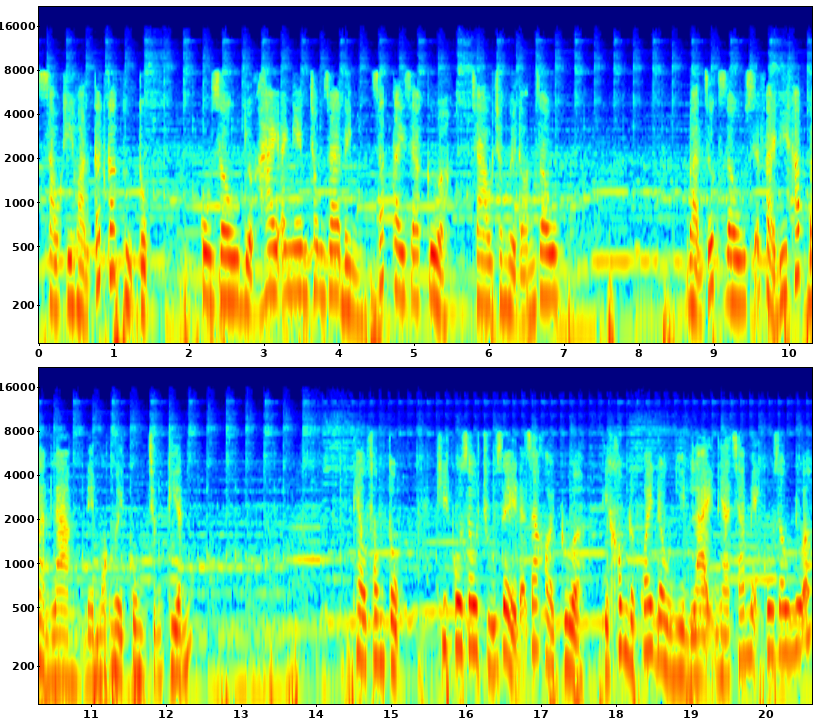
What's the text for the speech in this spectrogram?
Sau khi hoàn tất các thủ tục, cô dâu được hai anh em trong gia đình dắt tay ra cửa, trao cho người đón dâu. Đoàn rước dâu sẽ phải đi khắp bản làng để mọi người cùng chứng kiến. Theo phong tục, khi cô dâu chú rể đã ra khỏi cửa thì không được quay đầu nhìn lại nhà cha mẹ cô dâu nữa.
